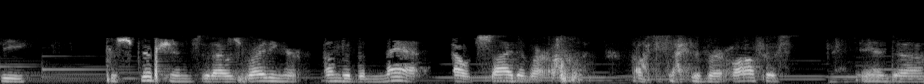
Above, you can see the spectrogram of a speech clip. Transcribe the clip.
the prescriptions that I was writing her under the mat outside of our outside of our office? And uh,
